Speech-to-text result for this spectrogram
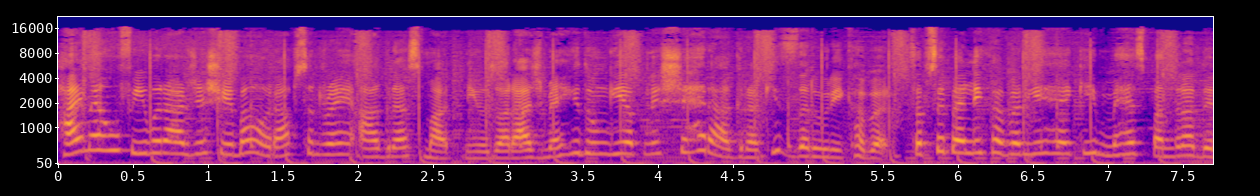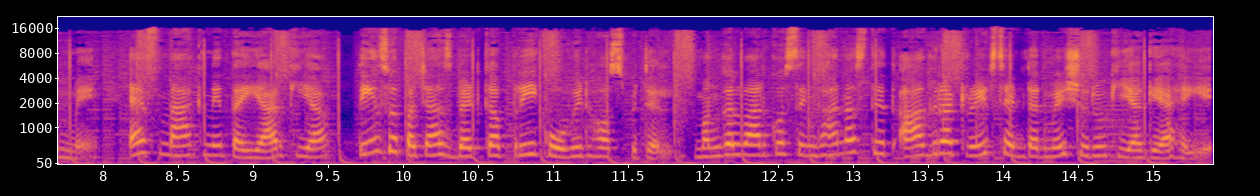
हाय, मैं हूँ फीवर आरजे शेबा और आप सुन रहे हैं आगरा स्मार्ट न्यूज़ और आज मैं ही दूँगी अपने शहर आगरा की ज़रूरी खबर। सबसे पहली खबर ये है कि महज 15 दिन में एफ़ मैक ने तैयार किया 350 बेड का प्री कोविड हॉस्पिटल मंगलवार को सिंघाना स्थित आगरा ट्रेड सेंटर में शुरू किया गया है ये।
